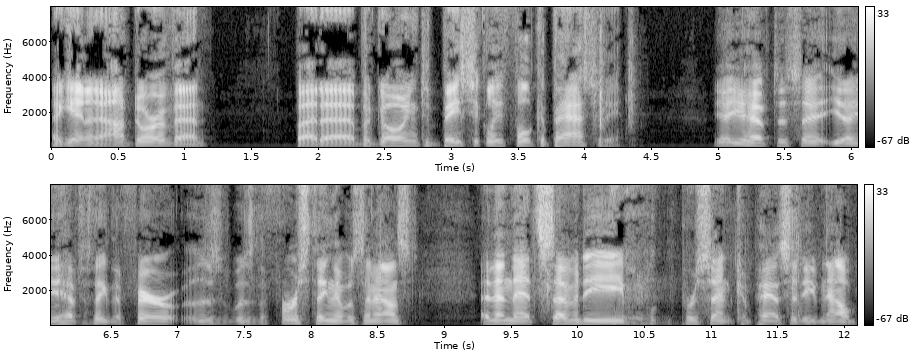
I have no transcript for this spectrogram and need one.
Again, an outdoor event, but uh, but going to basically full capacity. Yeah, you have to say. You know, you have to think the fair was was the first thing that was announced, and then that 70 percent capacity now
